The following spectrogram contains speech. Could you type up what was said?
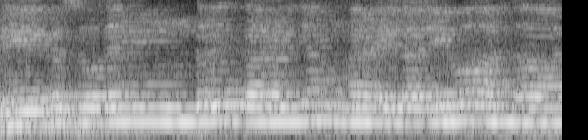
ലേഖസുതന്ത്രകരൾ ഞങ്ങളിൽ അലിവാൻ താൻ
